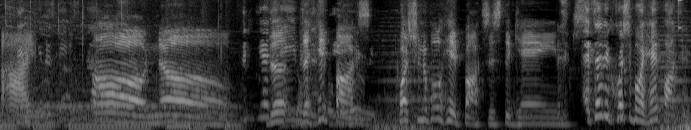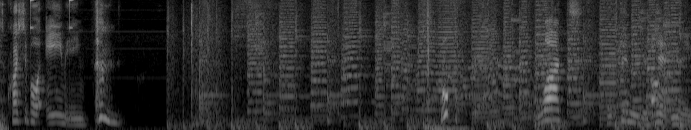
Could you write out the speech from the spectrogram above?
Hi. This game's still- Oh no! The the hitbox. Questionable hitboxes the game. It's not even questionable hitboxes, it's questionable aiming. What? It didn't even hit oh. me.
